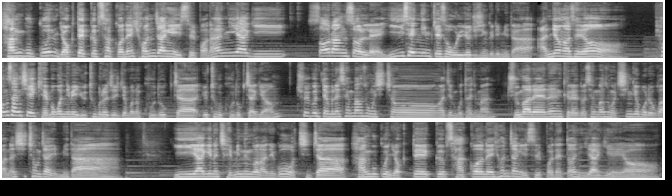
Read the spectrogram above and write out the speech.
한국군 역대급 사건의 현장에 있을 뻔한 이야기. 써랑썰레 이세님께서 올려주신 글입니다. 안녕하세요. 평상시에 개보건님의 유튜브를 즐겨보는 구독자 유튜브 구독자 겸 출근 때문에 생방송을 시청하진 못하지만 주말에는 그래도 생방송을 챙겨보려고 하는 시청자입니다. 이 이야기는 재밌는 건 아니고 진짜 한국군 역대급 사건의 현장에 있을 뻔했던 이야기예요.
